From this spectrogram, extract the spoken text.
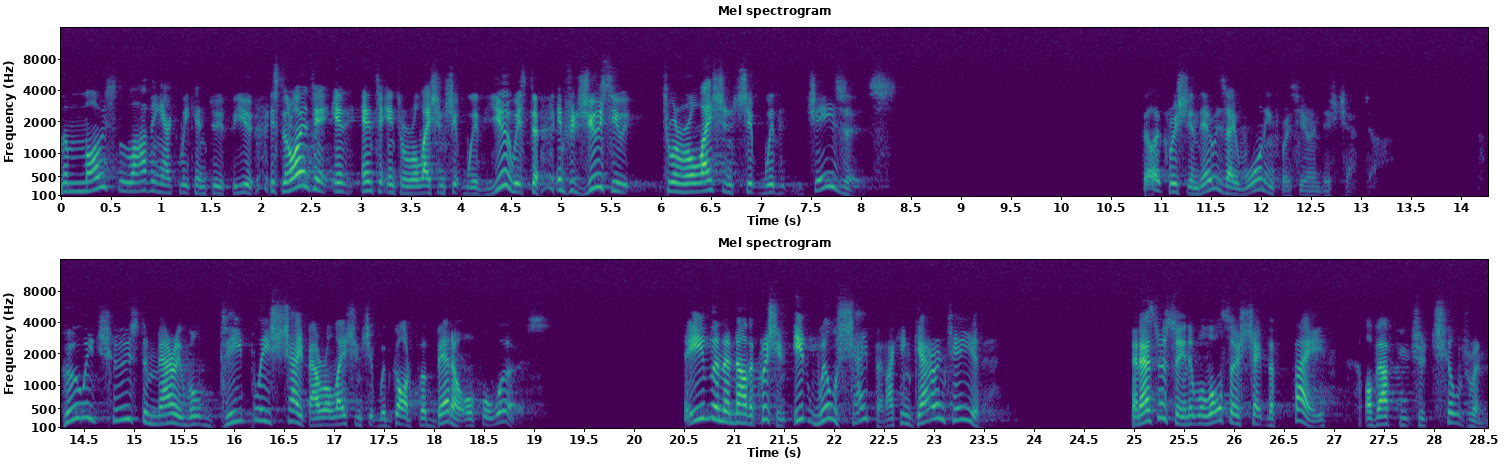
The most loving act we can do for you is to not enter into a relationship with you, is to introduce you to a relationship with Jesus. Fellow Christian, there is a warning for us here in this chapter. Who we choose to marry will deeply shape our relationship with God for better or for worse. Even another Christian, it will shape it. I can guarantee you that. And as we've seen, it will also shape the faith of our future children.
